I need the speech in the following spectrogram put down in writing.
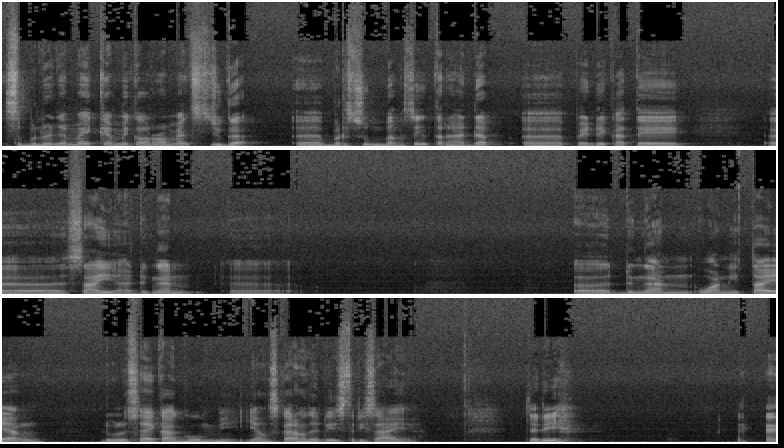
sebenarnya My Chemical Romance juga uh, bersumbang sih terhadap uh, eh, PDKT uh, eh, saya dengan uh, uh, dengan wanita yang dulu saya kagumi yang sekarang jadi istri saya. Jadi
